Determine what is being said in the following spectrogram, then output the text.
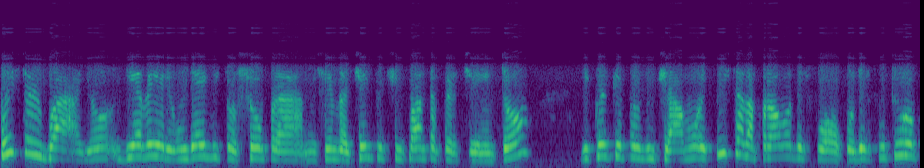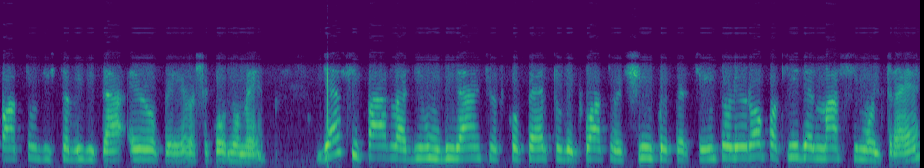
questo è il guaio di avere un debito sopra, mi sembra, il 150% di quel che produciamo e qui sta la prova del fuoco del futuro patto di stabilità europeo, secondo me. Già si parla di un bilancio scoperto del 4,5%, l'Europa chiede al massimo il 3%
